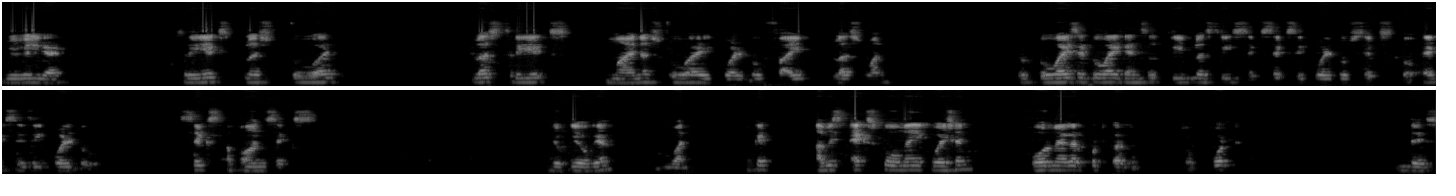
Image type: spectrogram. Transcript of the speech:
we will get 3x plus 2y plus 3x minus 2y equal to 5 plus 1 तो 2y से 2y cancel three plus 3 6 6 equal to six तो x is equal to six upon 6 जो कि हो गया वन ओके अब इस x को मैं इक्वेशन 4 में अगर पुट कर दूँ तो put this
